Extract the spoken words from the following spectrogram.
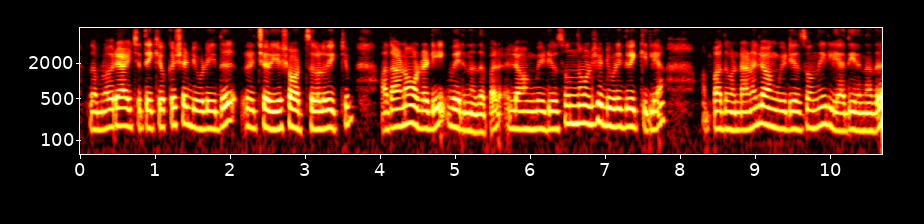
അപ്പോൾ നമ്മൾ ഒരാഴ്ചത്തേക്കൊക്കെ ഷെഡ്യൂൾ ചെയ്ത് ചെറിയ ഷോർട്സുകൾ വെക്കും. അതാണ് ഓൾറെഡി വരുന്നത്. അപ്പോൾ ലോങ് വീഡിയോസൊന്നും നമ്മൾ ഷെഡ്യൂൾ ചെയ്ത് വെക്കില്ല. അപ്പോൾ അതുകൊണ്ടാണ് ലോങ് വീഡിയോസൊന്നും ഇല്ലാതിരുന്നത്.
